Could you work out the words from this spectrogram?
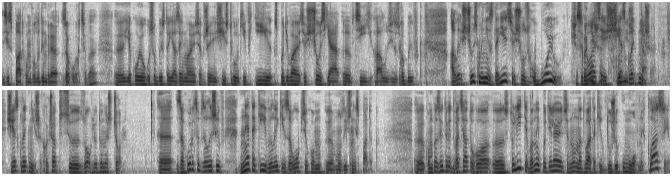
зі спадком Володимира Загорцева, е, якою особисто я займаюся вже 6 років, і сподіваюся, щось я в цій галузі зробив. Але щось мені здається, що з губою ще ситуація ще складніша. Ще складніше, хоча б з огляду на що. Загорцев залишив не такий великий за обсягом музичний спадок. Е, композитори ХХ е, століття вони поділяються ну, на два таких дуже умовних класи,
